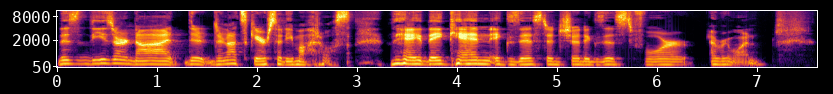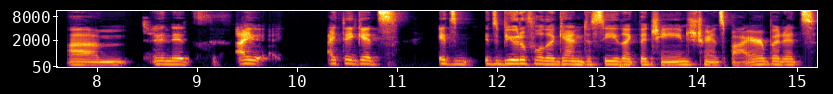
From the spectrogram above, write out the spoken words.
this these are not they're, they're not scarcity models. They they can exist and should exist for everyone. Um and it's i i think it's it's it's beautiful again to see like the change transpire but it's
